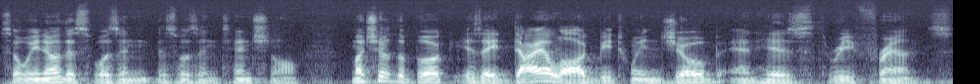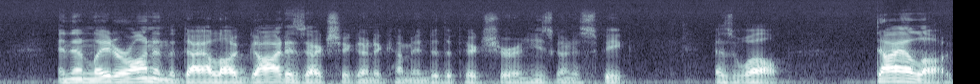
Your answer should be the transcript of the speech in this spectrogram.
So we know this was, in, this was intentional. Much of the book is a dialogue between Job and his three friends. And then later on in the dialogue, God is actually going to come into the picture and he's going to speak as well. Dialogue,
